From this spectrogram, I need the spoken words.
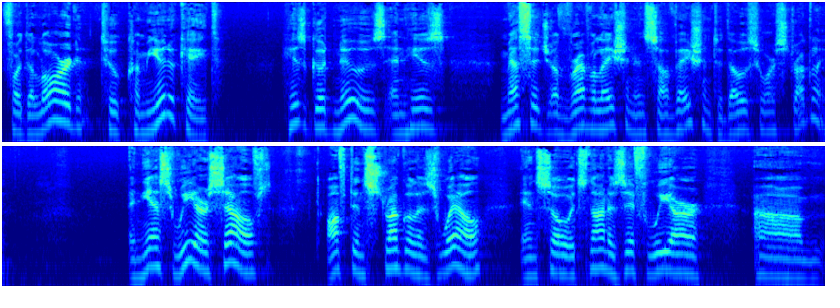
for the Lord to communicate His good news and His message of revelation and salvation to those who are struggling. And yes, we ourselves often struggle as well, and so it's not as if we are um,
